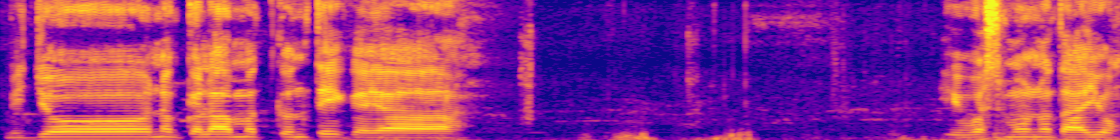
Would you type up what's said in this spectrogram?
medyo nagkalamat konti kaya iwas muna tayo.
